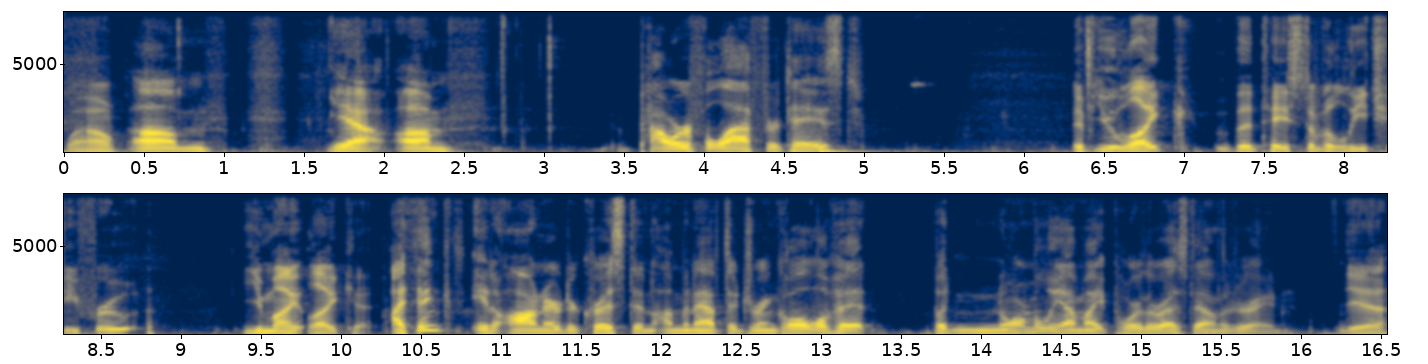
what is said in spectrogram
Wow. Um, yeah. Um, powerful aftertaste. if you like the taste of a lychee fruit, you might like it. I think in honor to Kristen, I'm gonna have to drink all of it. But normally, I might pour the rest down the drain. Yeah.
